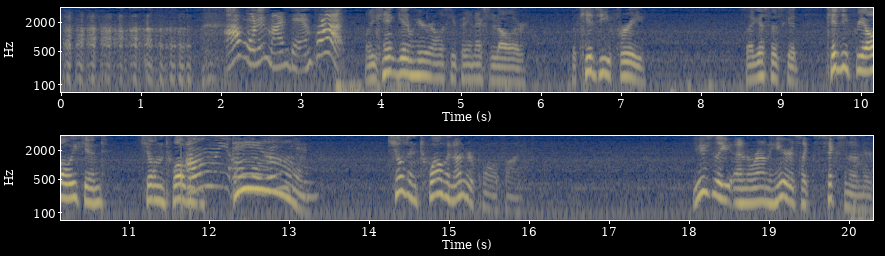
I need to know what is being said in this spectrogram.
I wanted my damn price. Well, you can't get them here unless you pay an extra dollar. But kids eat free. So I guess that's good. Kids eat free all weekend. Children 12 and Only on the Damn. Children 12 and under qualify. Usually, and around here, it's like 6 and under.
